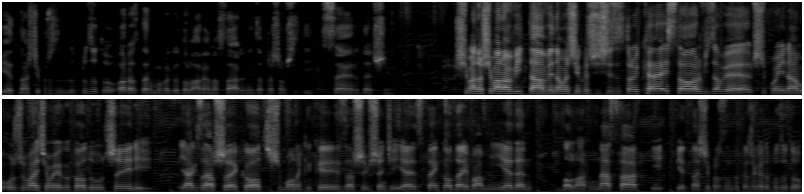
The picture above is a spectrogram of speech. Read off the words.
15% depozytu oraz darmowego dolara na start, więc zapraszam wszystkich serdecznie. Siemano, siemano, witam w nowym odcinku ze strony K-Store. Widzowie, przypominam, używajcie mojego kodu, czyli jak zawsze kod Szymonek zawsze i wszędzie jest. Ten kod daje wam 1 dolar na start i 15% do każdego depozytu.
